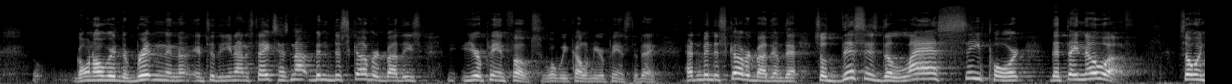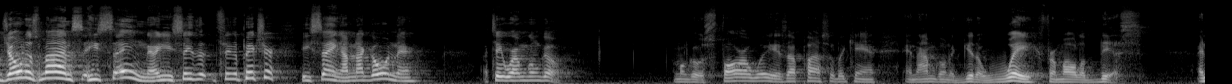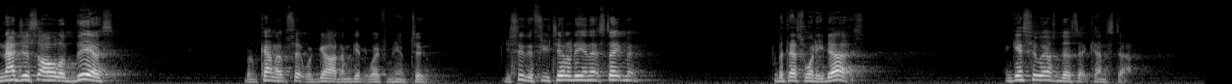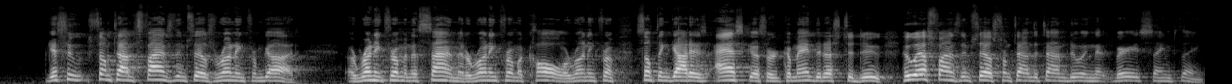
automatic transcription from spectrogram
going over into Britain and uh, into the United States, has not been discovered by these European folks, what we call them Europeans today. Hadn't been discovered by them that. So, this is the last seaport that they know of. So, in Jonah's mind, he's saying, now you see the, see the picture? He's saying, I'm not going there. I tell you where I'm going to go. I'm going to go as far away as I possibly can, and I'm going to get away from all of this. And not just all of this, but I'm kind of upset with God. I'm getting away from Him too. You see the futility in that statement? But that's what He does. And guess who else does that kind of stuff? Guess who sometimes finds themselves running from God, or running from an assignment, or running from a call, or running from something God has asked us or commanded us to do? Who else finds themselves from time to time doing that very same thing?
